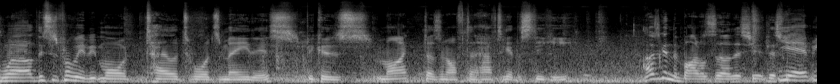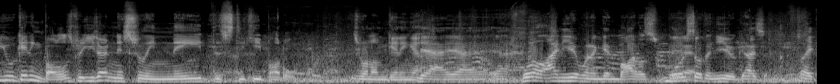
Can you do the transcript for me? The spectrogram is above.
Well, this is probably a bit more tailored towards me, this, because Mike doesn't often have to get the sticky. I was getting the bottles though this year. This Yeah, you were getting bottles, but you don't necessarily need the sticky bottle, is what I'm getting at. Yeah, yeah, yeah. Well, I need it when I'm getting bottles more Yeah. so than you guys. Like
